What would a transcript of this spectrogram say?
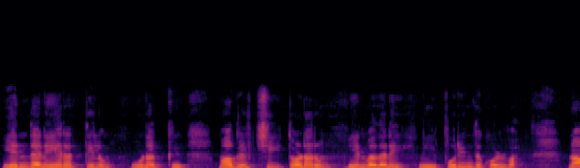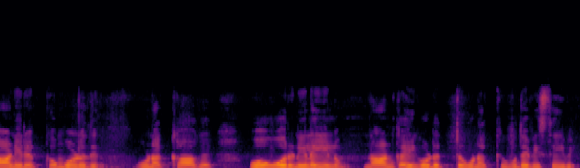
எந்த நேரத்திலும் உனக்கு மகிழ்ச்சி தொடரும் என்பதனை நீ புரிந்து கொள்வாய். நான் இருக்கும் பொழுது உனக்காக. ஒவ்வொரு நிலையிலும் நான் கை கொடுத்து உனக்கு உதவி செய்வேன்.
